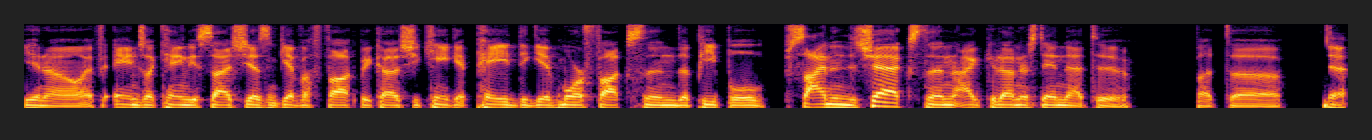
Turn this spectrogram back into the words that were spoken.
you know, if Angela Kang decides she doesn't give a fuck because she can't get paid to give more fucks than the people signing the checks, then I could understand that too. But, uh, Yeah.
